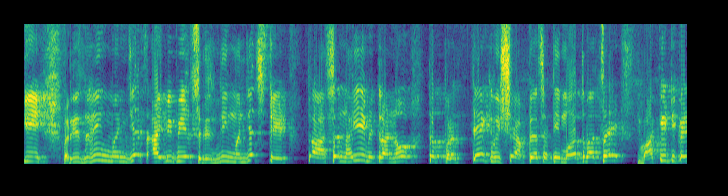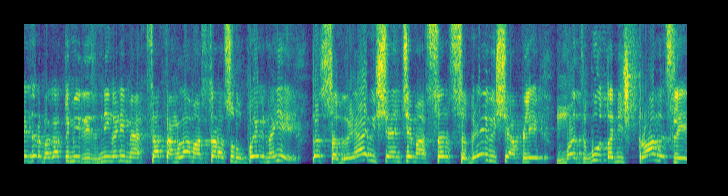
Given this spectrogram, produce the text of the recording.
की रिझनिंग म्हणजेच आयबीपीएस रिझनिंग म्हणजेच स्टेट तर असं नाहीये मित्रांनो. तर प्रत्येक विषय आपल्यासाठी महत्त्वाचा आहे. बाकी ठिकाणी जर बघा तुम्ही रिझनिंग आणि मॅथ्सचा चांगला मास्टर असून उपयोग नाहीये. तर सगळ्या विषयांचे मास्टर सगळे विषय आपले मजबूत आणि स्ट्रॉंग असले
